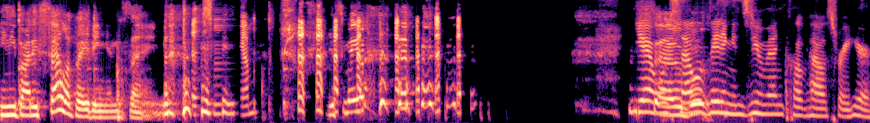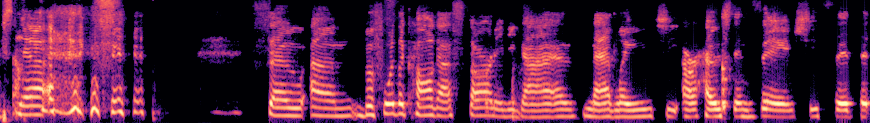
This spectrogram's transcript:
Anybody salivating in Zoom? Yes, ma'am. yes, ma'am. Yeah, So, we're go- salivating in Zoom and Clubhouse right here. So Yeah. So um, before the call got started, you guys, Natalie, she our host in Zoom, she said that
